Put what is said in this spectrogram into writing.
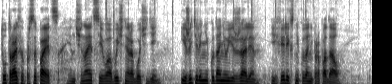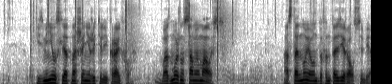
Тут Ральф и просыпается, и начинается его обычный рабочий день. И жители никуда не уезжали, и Феликс никуда не пропадал. Изменилось ли отношение жителей к Ральфу? Возможно, самая малость. Остальное он дофантазировал себе.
